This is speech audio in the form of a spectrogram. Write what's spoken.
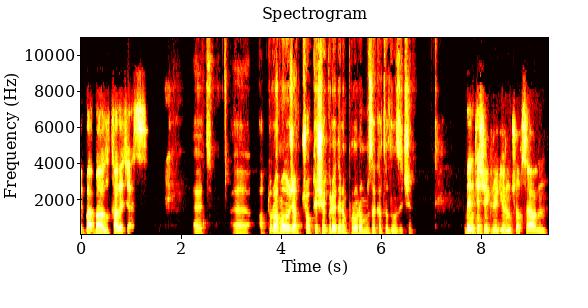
ba- bağlı kalacağız. Evet. Ee, Abdurrahman Hocam çok teşekkür ederim programımıza katıldığınız için. Ben teşekkür ediyorum. Çok sağ olun.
